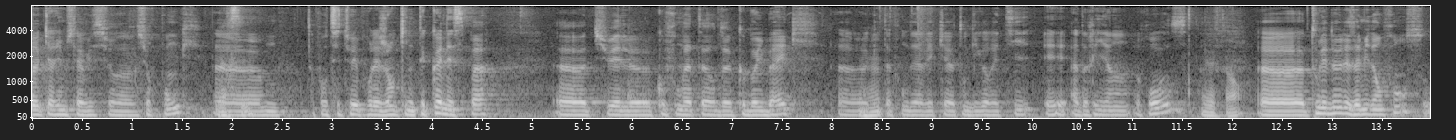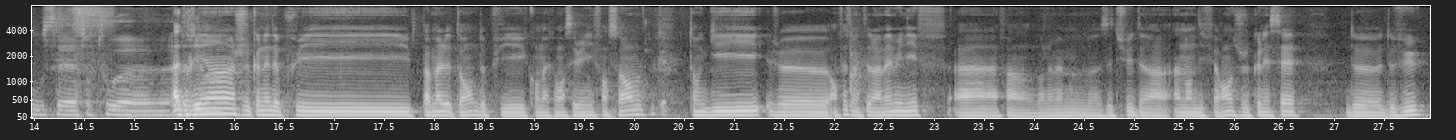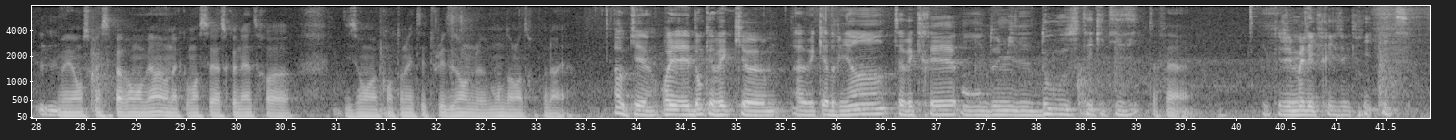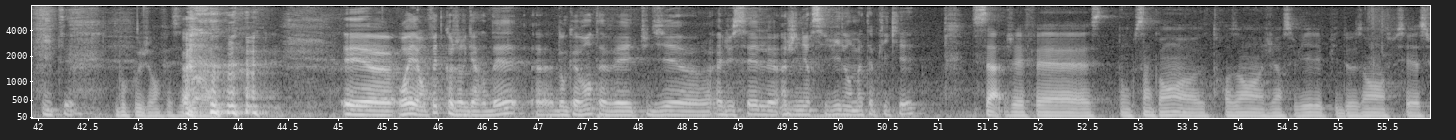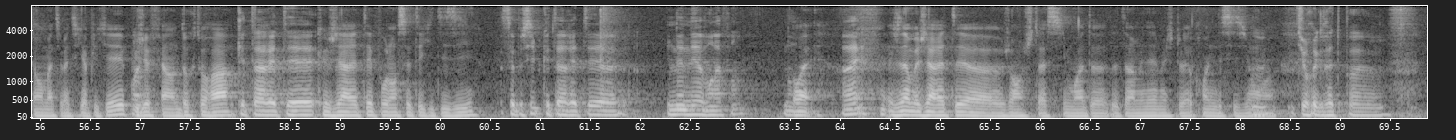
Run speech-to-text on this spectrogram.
Euh, Karim Slaoui sur, euh, sur Ponk. Merci. Euh, pour te situer, pour les gens qui ne te connaissent pas, euh, tu es le cofondateur de Cowboy Bike, euh, Mhm. que tu as fondé avec euh, Tanguy Goretti et Adrien Rose. Exactement. Euh, tous les deux des amis d'enfance ou c'est surtout Adrien, je le connais depuis pas mal de temps, depuis qu'on a commencé l'unif ensemble. Ok. Tanguy, je, en fait, on était dans la même unif, enfin, dans les mêmes études, un, un an de différence. Je le connaissais de, de vue, Mhm. mais on ne se connaissait pas vraiment bien. Et on a commencé à se connaître, euh, disons, quand on était tous les deux dans le monde de l'entrepreneuriat. Ah, ok, ouais, et donc avec, euh, avec Adrien, tu avais créé en 2012 Take It Easy, Ça fait que j'ai mal écrit, j'ai écrit It. It. beaucoup de gens ont fait ça. Et euh, ouais, en fait, quand je regardais, euh, donc avant, tu avais étudié à l'UCL ingénieur civil en maths appliquées. Ça, j'ai fait donc 5 ans, 3 ans ingénieur civil et puis 2 ans en spécialisation en mathématiques appliquées. Puis Ouais. j'ai fait un doctorat Que tu as arrêté. que j'ai arrêté pour lancer Take It Easy. C'est possible que tu as arrêté euh, une année avant la fin? Non. Ouais. Ouais. Non, mais j'ai arrêté, euh, genre j'étais à 6 mois de, de terminer, mais je devais prendre une décision. Ouais. euh. Tu regrettes pas euh,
